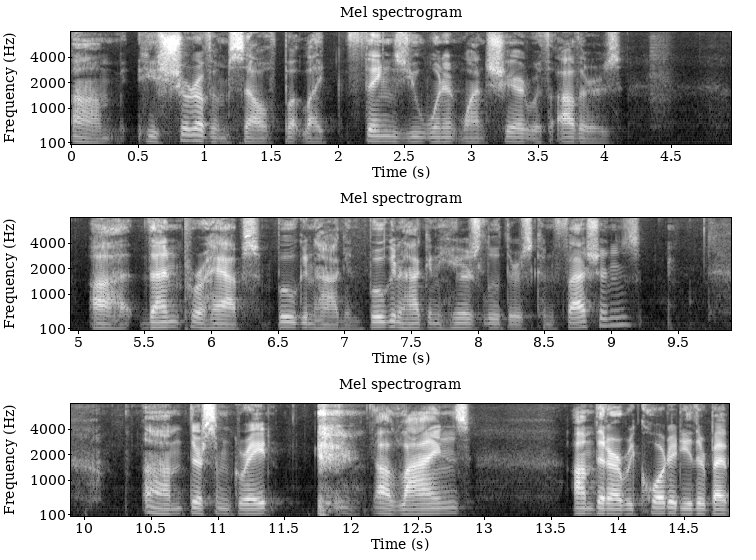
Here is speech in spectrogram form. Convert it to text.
um, he's sure of himself, but like things you wouldn't want shared with others. Uh, then perhaps Bugenhagen. Bugenhagen hears Luther's confessions. Um, there's some great uh, lines um, that are recorded either by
